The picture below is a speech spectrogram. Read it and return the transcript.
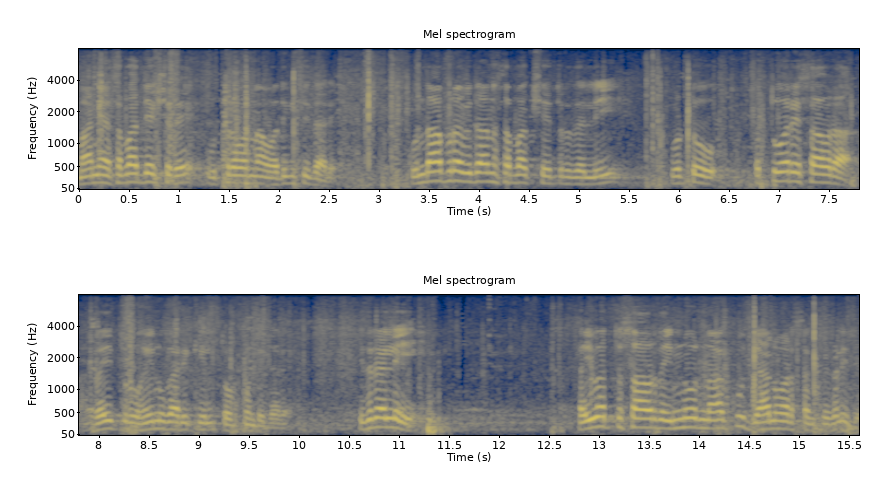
ಮಾನ್ಯ ಸಭಾಧ್ಯಕ್ಷರೇ ಉತ್ತರವನ್ನು ಒದಗಿಸಿದ್ದಾರೆ. ಕುಂದಾಪುರ ವಿಧಾನಸಭಾ ಕ್ಷೇತ್ರದಲ್ಲಿ ಒಟ್ಟು ಹತ್ತೂವರೆ ಸಾವಿರ ರೈತರು ಹೈನುಗಾರಿಕೆಯಲ್ಲಿ ತೊಡ್ಕೊಂಡಿದ್ದಾರೆ. ಇದರಲ್ಲಿ ಐವತ್ತು ಸಾವಿರದ ಇನ್ನೂರ ನಾಲ್ಕು ಜಾನುವಾರು ಸಂಖ್ಯೆಗಳಿದೆ.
